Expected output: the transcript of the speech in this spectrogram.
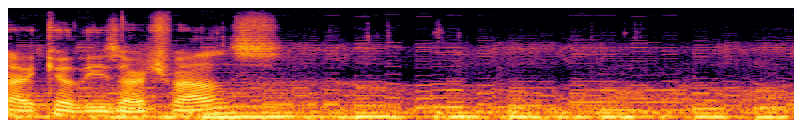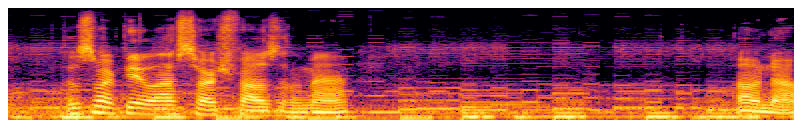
Try to kill these archviles. Those might be the last archviles on the map. Oh no,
